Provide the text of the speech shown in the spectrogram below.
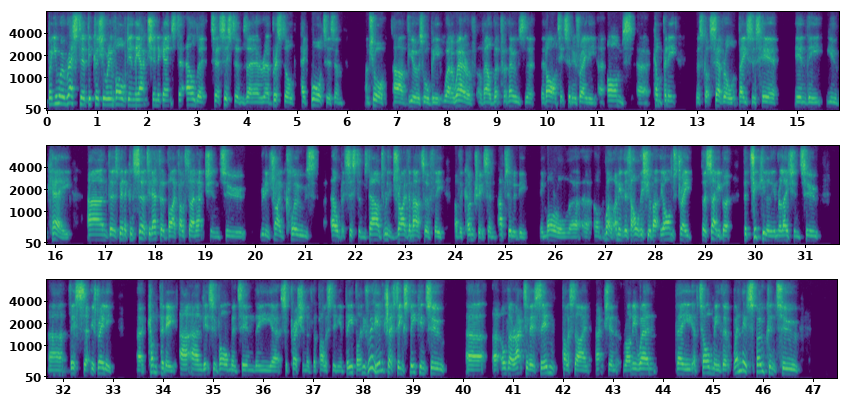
but you were arrested because you were involved in the action against Elbit Systems, their uh, Bristol headquarters. And I'm sure our viewers will be well aware of, of Elbit. For those that, that aren't, it's an Israeli uh, arms uh, company that's got several bases here in the UK. And there's been a concerted effort by Palestine Action to really try and close Elbit Systems down, to really drive them out of the of the country. It's an absolutely immoral. Uh, uh, well, I mean, there's a whole issue about the arms trade per se, but particularly in relation to uh, this uh, Israeli uh, company and its involvement in the suppression of the Palestinian people. And it's really interesting speaking to other activists in Palestine Action, Ronnie, when they have told me that when they've spoken to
